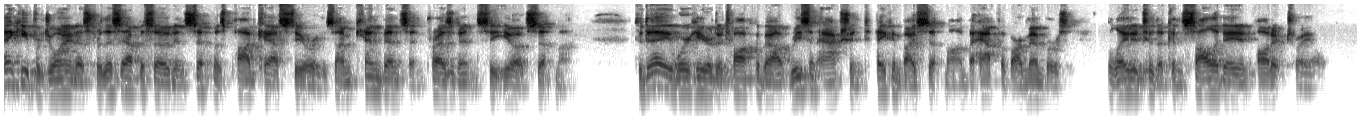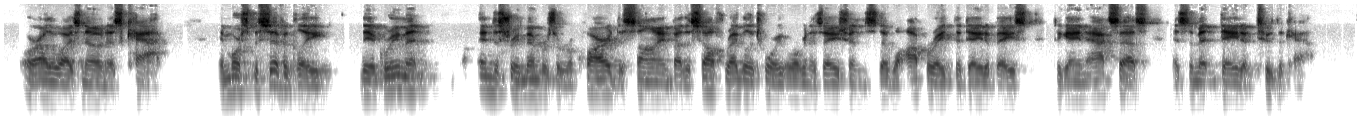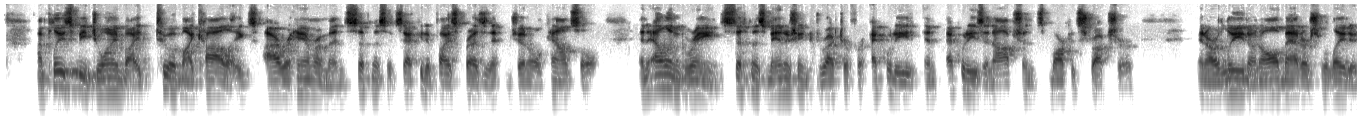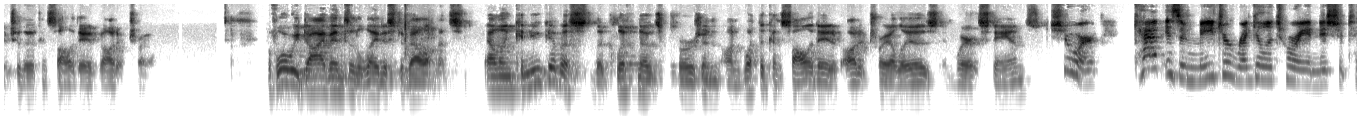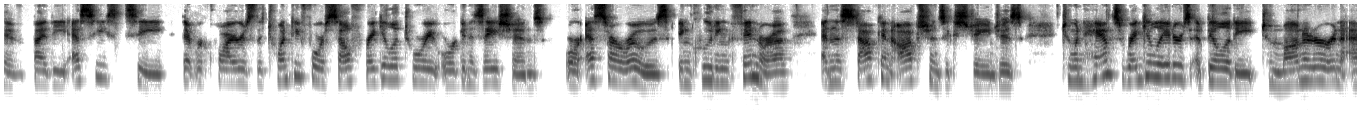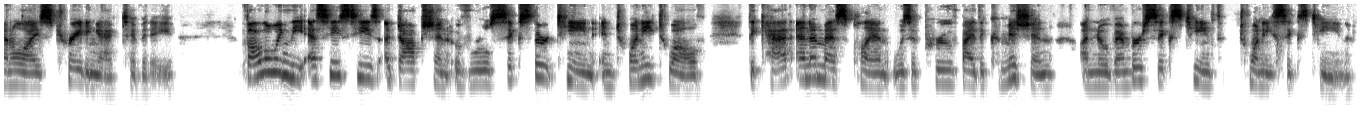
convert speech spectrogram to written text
Thank you for joining us for this episode in SIFMA's podcast series. I'm Ken Bentsen, President and CEO of SIFMA. Today, we're here to talk about recent action taken by SIFMA on behalf of our members related to the Consolidated Audit Trail, or otherwise known as CAT. And more specifically, the agreement industry members are required to sign by the self regulatory organizations that will operate the database to gain access and submit data to the CAT. I'm pleased to be joined by two of my colleagues, Ira Hammerman, SIFMA's Executive Vice President and General Counsel, and Ellen Greene, SIFMA's Managing Director for Equity and Equities and Options Market Structure, and our lead on all matters related to the Consolidated Audit Trail. Before we dive into the latest developments, Ellen, can you give us the Cliff Notes version on what the Consolidated Audit Trail is and where it stands? Sure. CAT is a major regulatory initiative by the SEC that requires the 24 self regulatory organizations, or SROs, including FINRA and the stock and options exchanges, to enhance regulators' ability to monitor and analyze trading activity. Following the SEC's adoption of Rule 613 in 2012, the CAT NMS plan was approved by the Commission on November 16, 2016.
